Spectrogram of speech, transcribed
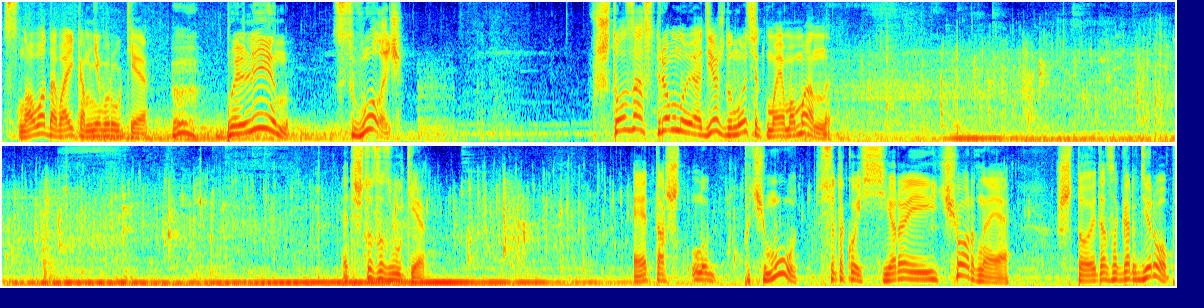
снова давай ко мне в руки. Блин! Сволочь! Что за стрёмную одежду носит моя маман? Это что за звуки? Это ж... Ну, почему все такое серое и черное? Что это за гардероб?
